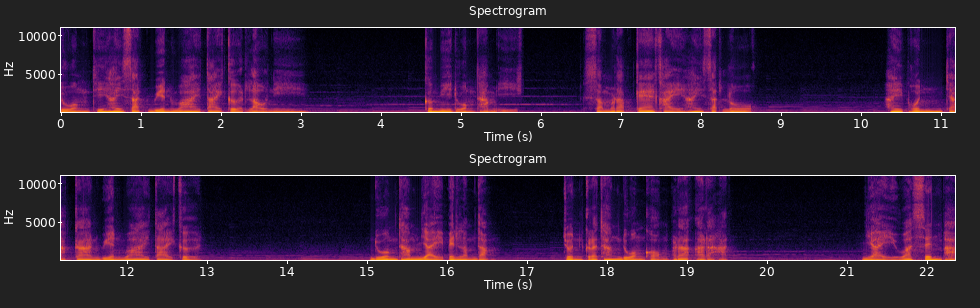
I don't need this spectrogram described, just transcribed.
ดวงที่ให้สัตว์เวียนว่ายตายเกิดเหล่านี้ ก็มีดวงธรรมอีกสำหรับแก้ไขให้สัตว์โลก ให้พ้นจากการเวียนว่ายตายเกิด ดวงธรรมใหญ่เป็นลำดับ จนกระทั่งดวงของพระอรหันต์ใหญ่วัดเส้นผ่า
